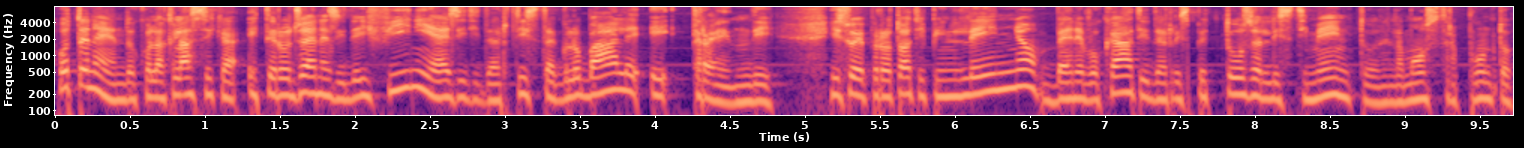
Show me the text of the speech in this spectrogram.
ottenendo con la classica eterogenesi dei fini esiti d'artista globale e trendy. I suoi prototipi in legno, ben evocati dal rispettoso allestimento nella mostra appunto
